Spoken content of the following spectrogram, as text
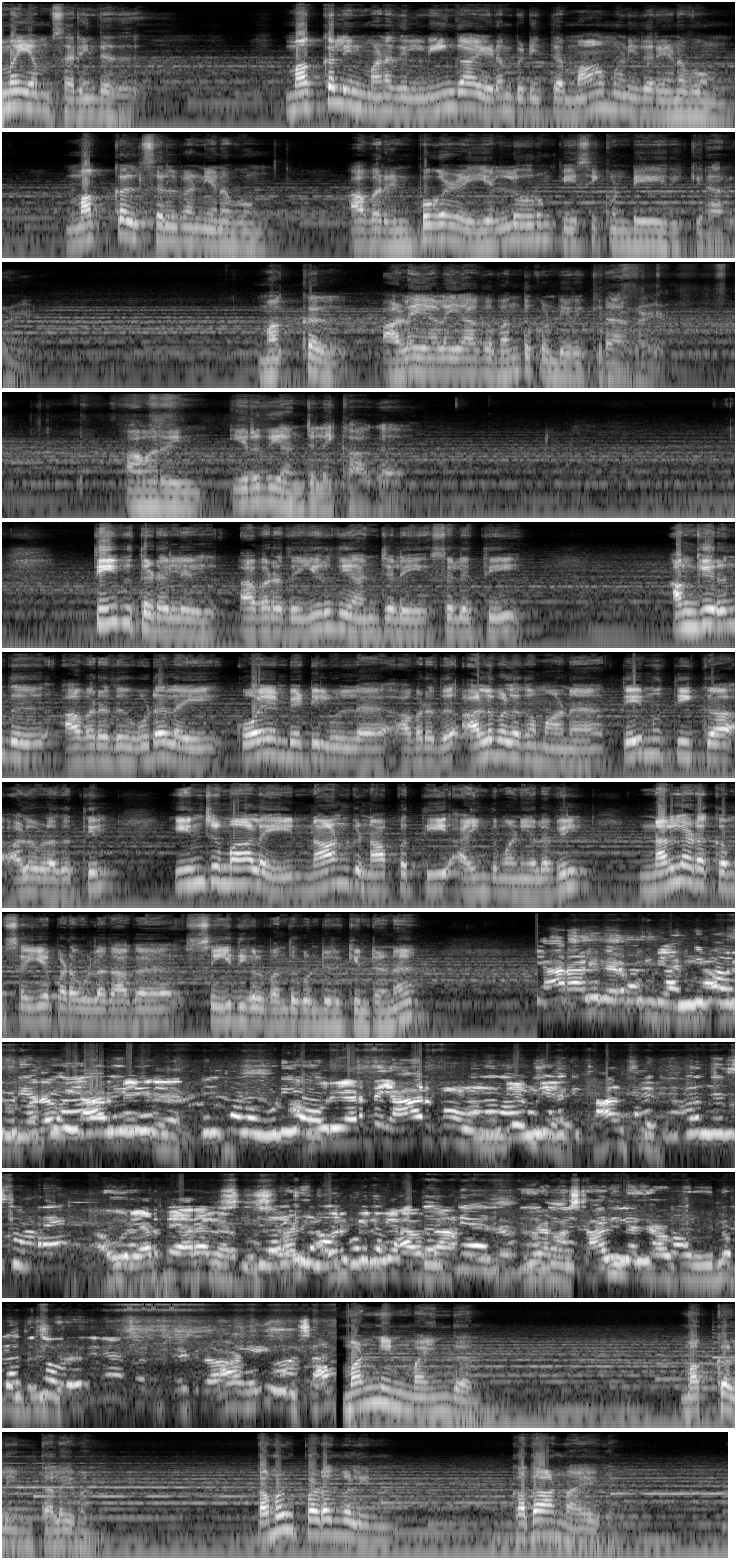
இமயம் சரிந்தது. மக்களின் மனதில் நீங்கா இடம் பிடித்த மாமனிதர் எனவும் மக்கள் செல்வன் எனவும் அவரின் புகழை எல்லோரும் பேசிக்கொண்டே இருக்கிறார்கள். மக்கள் அலை அலையாக வந்து கொண்டிருக்கிறார்கள். அவரின் இறுதி அஞ்சலிக்காக. தீவு திடலில் அவரது இறுதி அஞ்சலி செலுத்தி அங்கிருந்து அவரது உடலை கோயம்பேட்டில் உள்ள அவரது அலுவலகமான தேமுதிக அலுவலகத்தில் இன்று மாலை நான்கு நாற்பத்தி ஐந்து மணியளவில் நல்லடக்கம் செய்யப்பட உள்ளதாக செய்திகள் வந்து கொண்டிருக்கின்றன. யாராலையும் நிரப்ப முடியாது. கண்டிப்பா அவருக்கு முடியாது. பிறகு யாருமே கிடையாது. ஒரு இடத்த யாருக்கும் முடிய முடியாது. சான்ஸ். ஒரு இடத்த யாராலும் நிரப்ப அவருக்கு அவர் தான் ஸ்டாலின் மண்ணின் மைந்தன். மக்களின் தலைவன். தமிழ் படங்களின் கதாநாயகன்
